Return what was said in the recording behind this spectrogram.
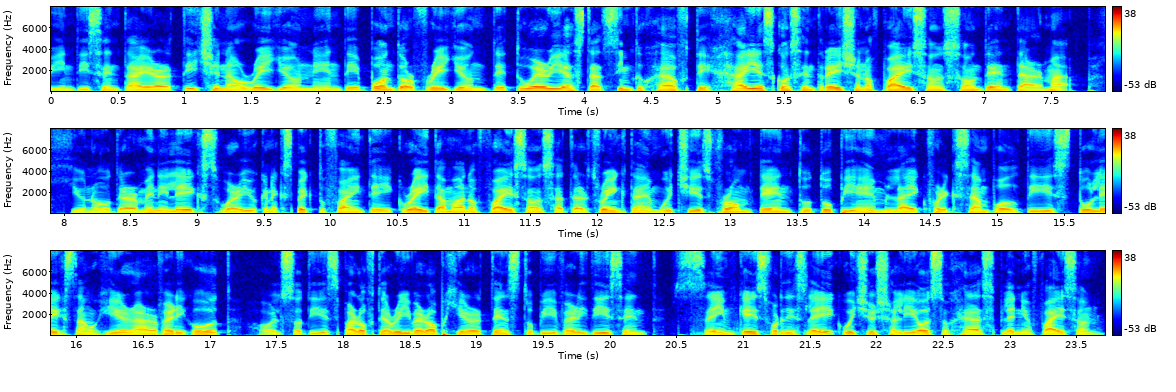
In this entire Tichenau region and the Bondorf region, the two areas that seem to have the highest concentration of bisons on the entire map. You know, there are many lakes where you can expect to find a great amount of bisons at their drink time, which is from 10 to 2 pm, like for example these two lakes down here are very good. Also this part of the river up here tends to be very decent. Same case for this lake, which usually also has plenty of bison.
